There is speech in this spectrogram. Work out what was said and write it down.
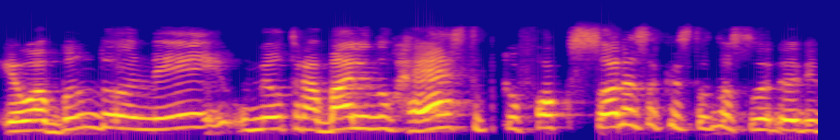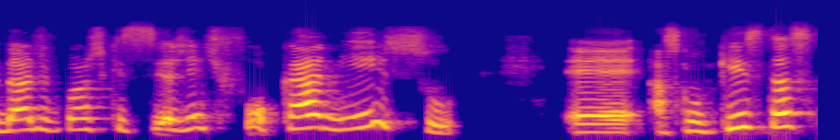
eu abandonei o meu trabalho no resto, porque eu foco só nessa questão da solidariedade, porque eu acho que se a gente focar nisso, é, as conquistas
